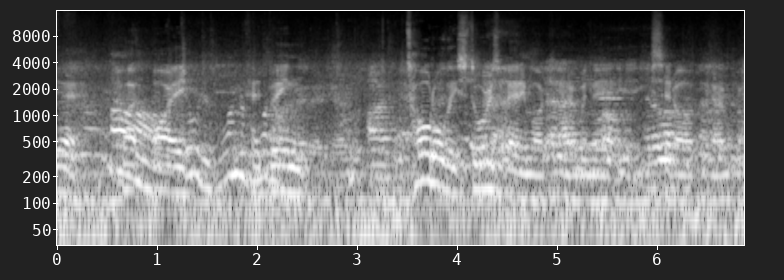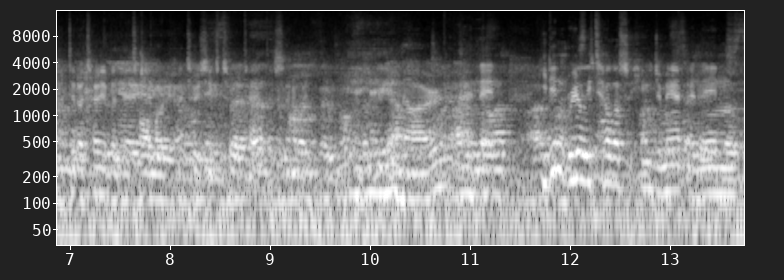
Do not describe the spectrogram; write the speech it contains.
yeah, Oh, but I George is wonderful. had been told all these stories about him, like you know when they, he said, "Oh, you know, did I tell you about the time I got two six two attacks?" And I went, "No," and then he didn't really tell us a huge amount, and then.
